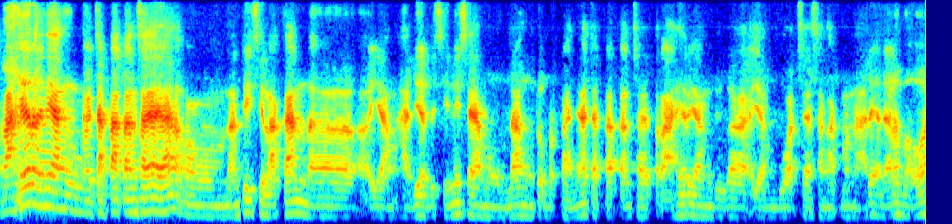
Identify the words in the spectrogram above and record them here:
Terakhir ini yang catatan saya ya, um, nanti silakan uh, yang hadir di sini saya mengundang untuk bertanya. Catatan saya terakhir yang juga yang buat saya sangat menarik adalah bahwa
